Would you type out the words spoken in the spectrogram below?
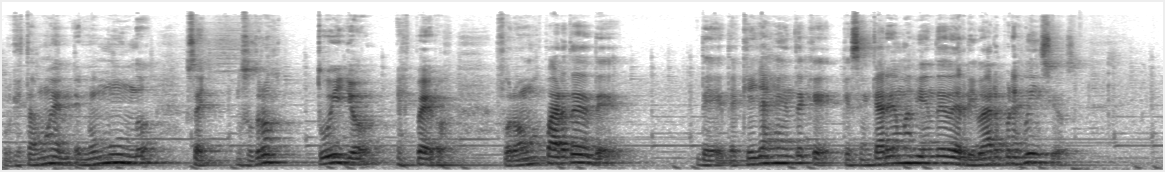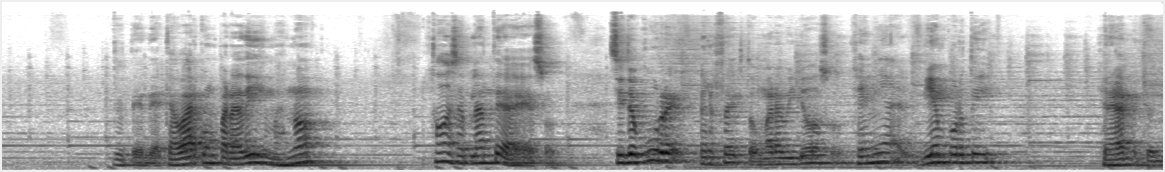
porque estamos en, un mundo, o sea, nosotros, tú y yo, espero, formamos parte de, de, aquella gente que, que, se encarga más bien de derribar prejuicios, de, de, acabar con paradigmas, ¿no? Entonces se plantea eso. Si te ocurre, perfecto, maravilloso, genial, bien por ti. Generalmente,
